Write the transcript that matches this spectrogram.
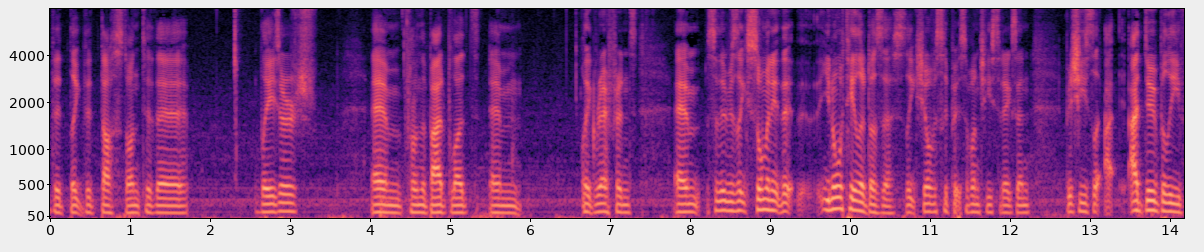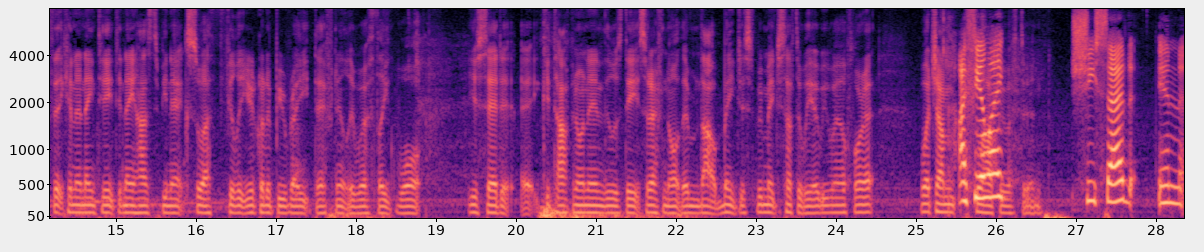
the like the dust onto the lasers, um, from the Bad Blood, um, like reference. Um, so there was like so many that you know Taylor does this. Like she obviously puts a bunch of Easter eggs in, but she's like I, I do believe that kind of 1989 has to be next. So I feel like you're gonna be right definitely with like what you said it, it could happen on any of those dates, or if not, then that might just we might just have to wait a wee while for it. which I'm. I so feel happy like- with doing. she said in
